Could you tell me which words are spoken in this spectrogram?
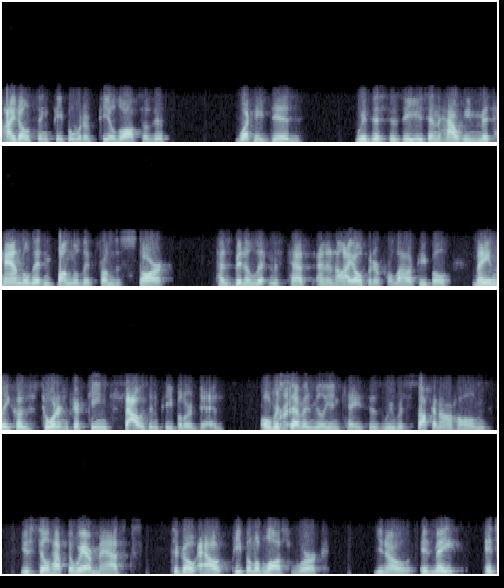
I don't think people would have peeled off. So this, what he did with this disease and how he mishandled it and bungled it from the start has been a litmus test and an eye opener for a lot of people. Mainly because 215,000 people are dead, over Right. 7 million cases. We were stuck in our homes. You still have to wear masks to go out. People have lost work. You know, it may it's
